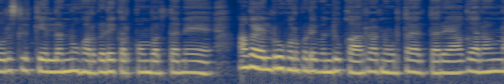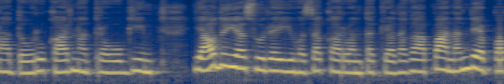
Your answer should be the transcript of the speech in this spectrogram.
ತೋರಿಸ್ಲಿಕ್ಕೆ ಎಲ್ಲನೂ ಹೊರಗಡೆ ಕರ್ಕೊಂಬರ್ತಾನೆ ಆಗ ಎಲ್ಲರೂ ಹೊರಗಡೆ ಬಂದು ಕಾರ್ನ ನೋಡ್ತಾ ಇರ್ತಾರೆ. ಆಗ ರಂಗನಾಥ್ ಅವರು ಕಾರ್ನ ಹತ್ರ ಹೋಗಿ ಯಾವುದಯ್ಯ ಸೂರ್ಯ ಈ ಹೊಸ ಕಾರು ಅಂತ ಕೇಳಿದಾಗ, ಅಪ್ಪ ನಂದೇ ಅಪ್ಪ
